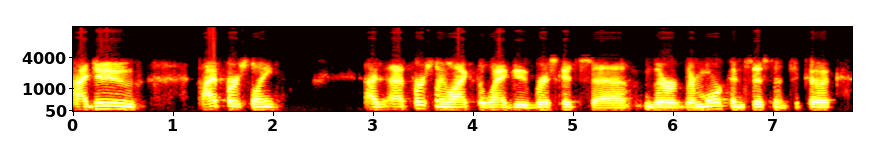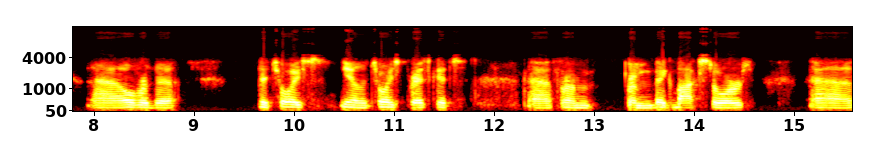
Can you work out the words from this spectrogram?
I do. I personally, I, I, personally like the wagyu briskets. Uh, they're they're more consistent to cook uh, over the the choice, you know, the choice briskets uh, from from big box stores. Uh,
